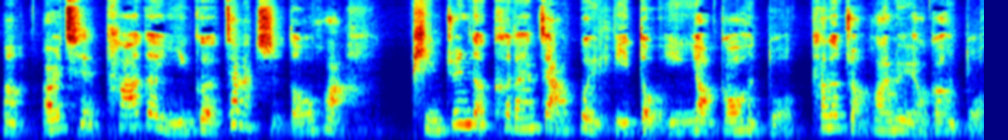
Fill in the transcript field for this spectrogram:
啊，而且它的一个价值的话。平均的客单价会比抖音要高很多，它的转化率也要高很多。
